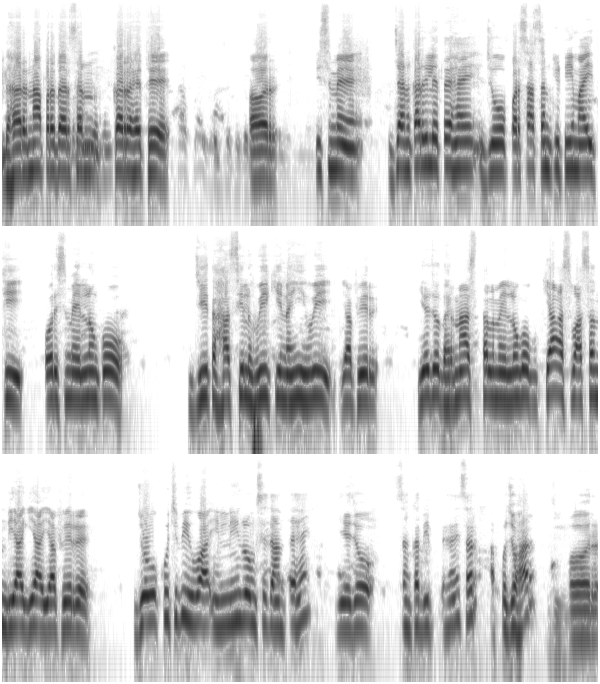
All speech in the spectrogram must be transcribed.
धरना प्रदर्शन कर रहे थे और इसमें जानकारी लेते हैं जो प्रशासन की टीम आई थी और इसमें इन लोगों को जीत हासिल हुई कि नहीं हुई या फिर ये जो धरना स्थल में इन लोगों को क्या आश्वासन दिया गया या फिर जो कुछ भी हुआ इन लोगों से जानते हैं। ये जो संकदित हैं सर आपको जोहार। जी। और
